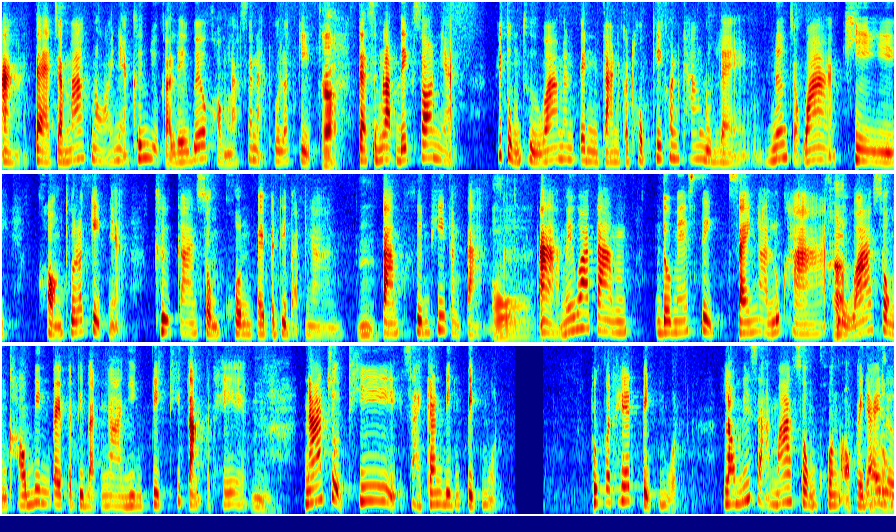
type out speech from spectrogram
อ่าแต่จะมากน้อยเนี่ยขึ้นอยู่กับเลเวลของลักษณะธุรกิจครับแต่สำหรับเด็กซ่อนเนี่ยพี่ตุ๋มถือว่ามันเป็นการกระทบที่ค่อนข้างรุนแรง เนื่องจากว่าคีย์ของธุรกิจเนี่ยคือการส่งคนไปปฏิบัติงานอืมตามพื้นที่ต่างๆโอ้อ่าไม่ว่าตามโดเมสติกไซต์งานลูกค้าครับหรือว่าส่งเขาบินไปปฏิบัติงานยิงปิกที่ต่างประเทศอืม ณจุดที่สายการบินปิดหมด ทุกประเทศปิดหมด เราไม่สามารถส่งคนออกไปได้เล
